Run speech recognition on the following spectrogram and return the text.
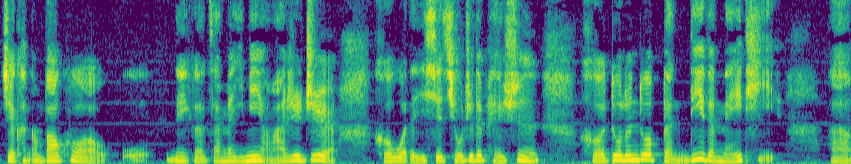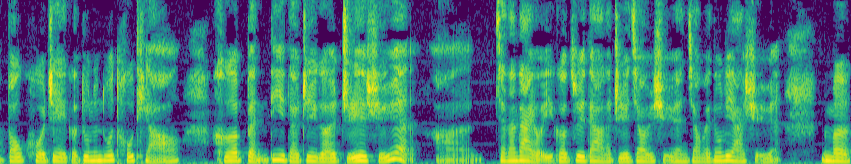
这可能包括我那个咱们移民养娃日志和我的一些求职的培训，和多伦多本地的媒体，呃，包括这个多伦多头条和本地的这个职业学院啊，加拿大有一个最大的职业教育学院叫维多利亚学院，那么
